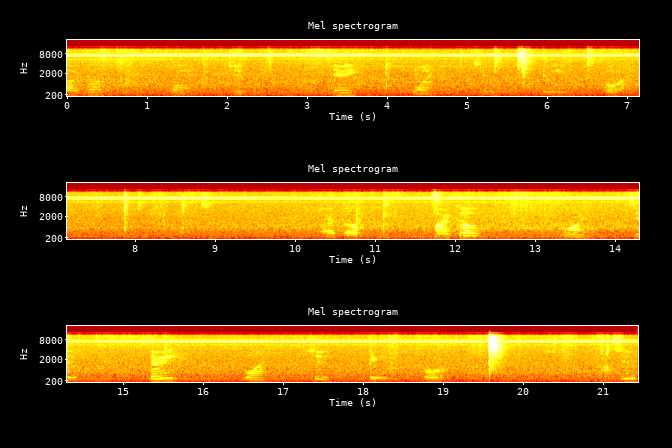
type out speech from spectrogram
Arco. One, two, three. three, four. One, two. Arco. Arco. One, two, three. One, two, three, four. Two.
